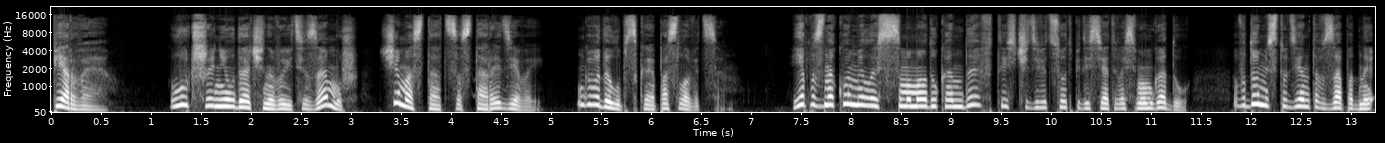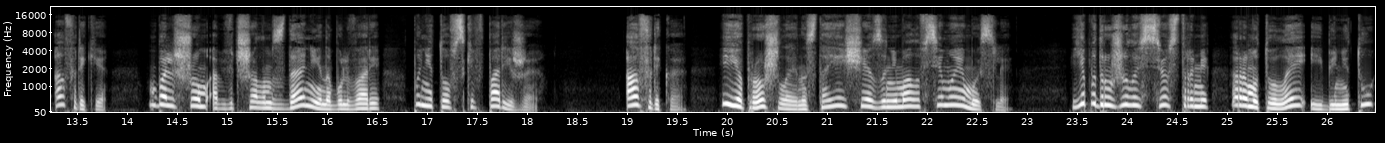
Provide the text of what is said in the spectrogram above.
первая. Лучше неудачно выйти замуж, чем остаться старой девой. Гваделупская пословица. Я познакомилась с Мамаду Канде в 1958 году в доме студентов Западной Африки, большом обветшалом здании на бульваре Понятовски в Париже. Африка, ее прошлое и настоящее занимало все мои мысли. Я подружилась с сестрами Раматулей и Бениту,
